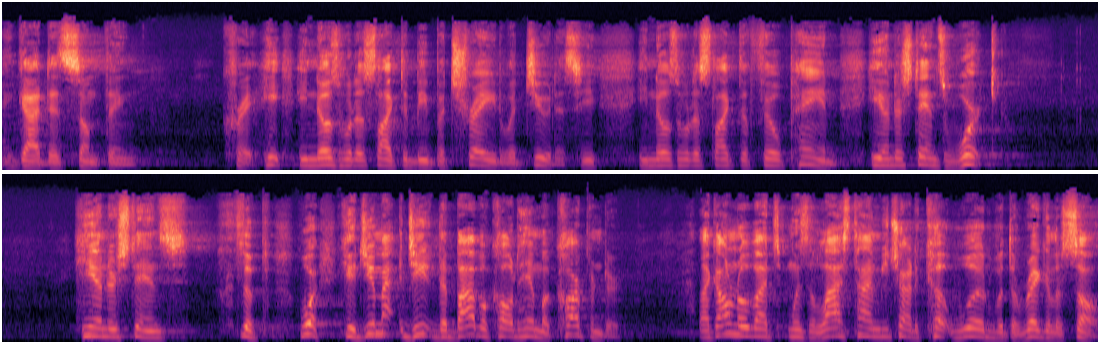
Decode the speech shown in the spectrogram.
And God did something great. He, he knows what it's like to be betrayed with Judas. He, he knows what it's like to feel pain. He understands work. He understands the work. Could you imagine? The Bible called him a carpenter. Like, I don't know about when's the last time you tried to cut wood with a regular saw.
